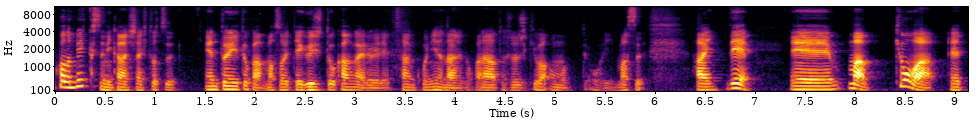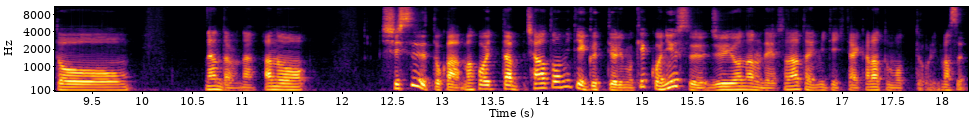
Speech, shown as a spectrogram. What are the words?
このビックスに関しては一つ、エントリーとか、まあ、そういったエグジットを考える上で参考にはなるのかなと正直は思っております。はい。で、えー、まあ、今日は、えっと、なんだろうな、あの、指数とか、まあ、こういったチャートを見ていくっていうよりも結構ニュース重要なので、そのあたり見ていきたいかなと思っております。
